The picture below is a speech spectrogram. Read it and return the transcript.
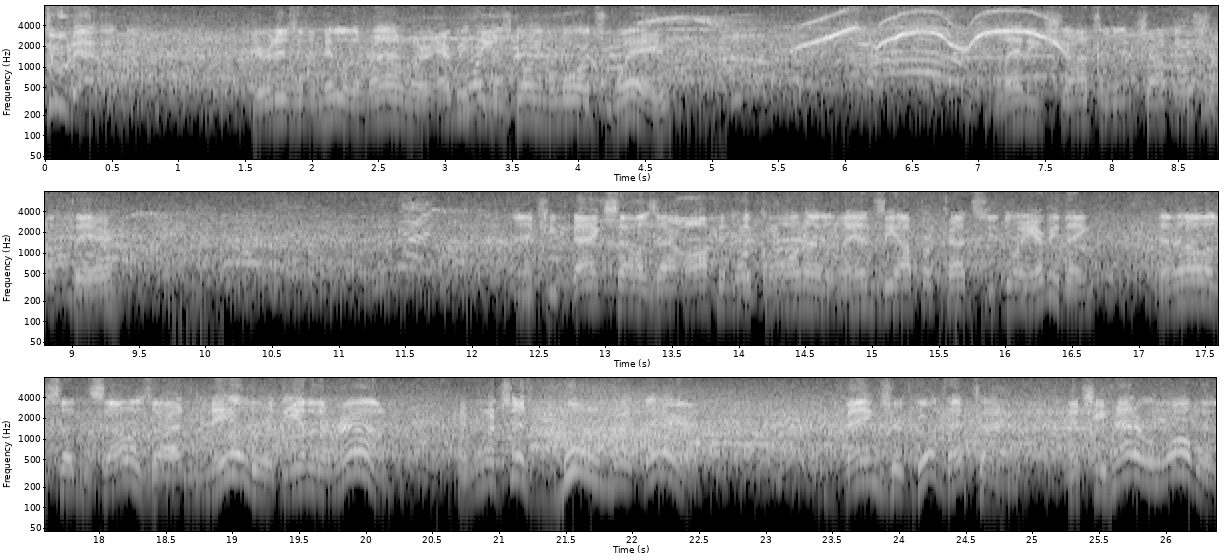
do that in there. Here it is in the middle of the round where everything is going the Ward's way. Landing shots, a little chopping shot there. She backs Salazar off into the corner, lands the uppercuts. She's doing everything. And then all of a sudden, Salazar nailed her at the end of the round. And watch this, boom, right there. Bangs her good that time. And she had her wobbles.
